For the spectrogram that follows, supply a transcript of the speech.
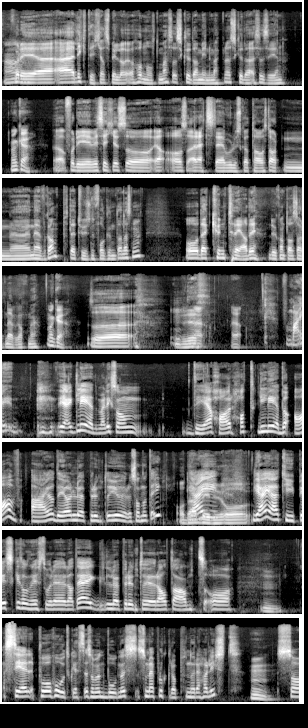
Ah. Fordi eh, jeg likte ikke at spillet håndholdte meg, så jeg skrudde av minimappene og skrudde av SSI-en. Ok. Ja, fordi hvis ikke, så Ja, og er det et sted hvor du skal ta og starte en eh, nevekamp. Det er 1000 folk rundt deg, nesten. Og det er kun tre av de du kan ta og starte nevekamp med. Ok. Så Ja. Ja. For meg Jeg gleder meg liksom Det jeg har hatt glede av, er jo det å løpe rundt og gjøre sånne ting. Og der jeg, blir du og jeg er typisk i sånne historier at jeg løper rundt og gjør alt annet og mm. ser på hovedquestet som en bonus som jeg plukker opp når jeg har lyst. Mm. Så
